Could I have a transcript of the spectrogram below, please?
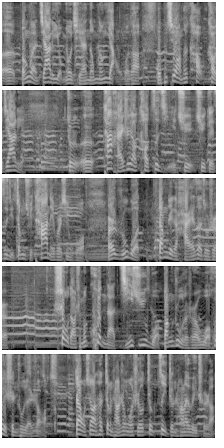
呃，甭管家里有没有钱，能不能养活他，我不希望他靠靠家里，嗯就是呃，他还是要靠自己去去给自己争取他那份幸福。而如果当这个孩子就是受到什么困难，急需我帮助的时候，我会伸出援手。但是我希望他正常生活是由正自己正常来维持的。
